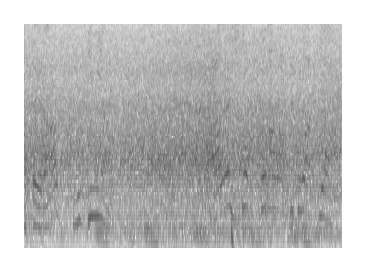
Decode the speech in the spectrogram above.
A teraz Lukinias. Ależ doskonała sytuacja.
